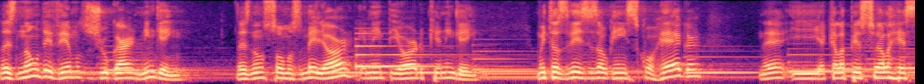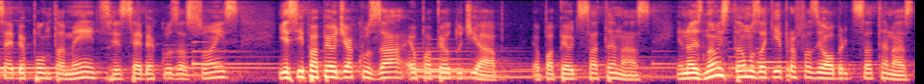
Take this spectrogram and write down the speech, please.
nós não devemos julgar ninguém, nós não somos melhor e nem pior do que ninguém. Muitas vezes alguém escorrega, né? E aquela pessoa ela recebe apontamentos, recebe acusações, e esse papel de acusar é o papel do diabo, é o papel de Satanás. E nós não estamos aqui para fazer obra de Satanás,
